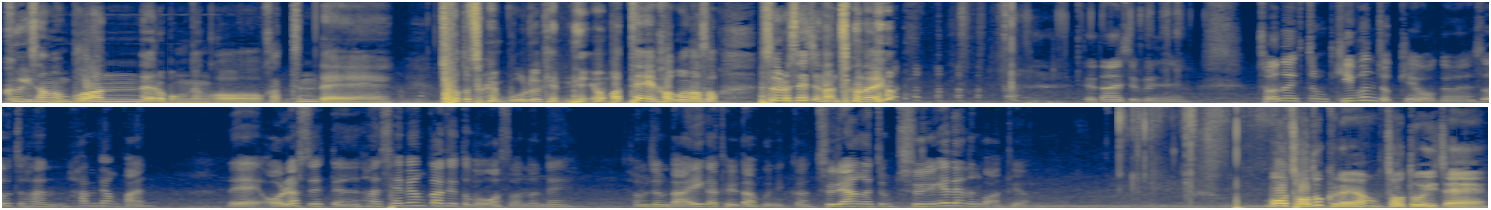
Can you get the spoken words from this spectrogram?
그 이상은 무한대로 먹는 것 같은데 저도 잘 모르겠네요. 마탱이 가고 나서 술을 세진 않잖아요. 대단하신 분이에요. 저는 좀 기분 좋게 먹으면 소주 한 한 병 반? 네, 어렸을 때는 한 세 병까지도 먹었었는데 점점 나이가 들다 보니까 주량을 좀 줄게 되는 것 같아요. 뭐 저도 그래요. 저도 이제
